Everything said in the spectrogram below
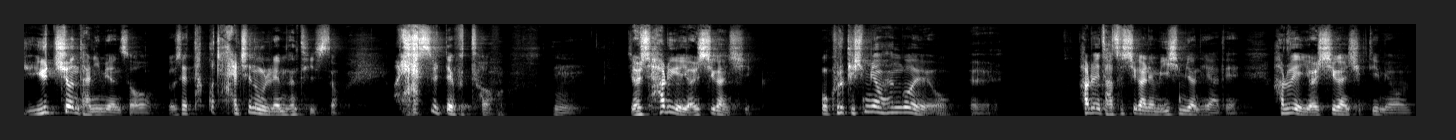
유치원 다니면서 요새 탁구 잘 치는 우리 랩런트 있어. 어렸을 때부터, 음, 하루에 10시간씩. 뭐 그렇게 10년 한 거예요. 네. 하루에 5시간이면 20년 해야 돼. 하루에 10시간씩 뛰면.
